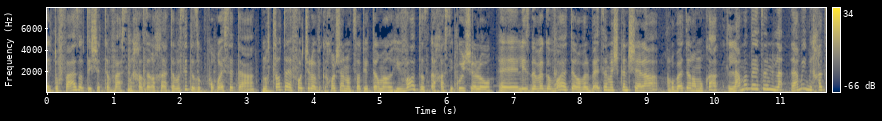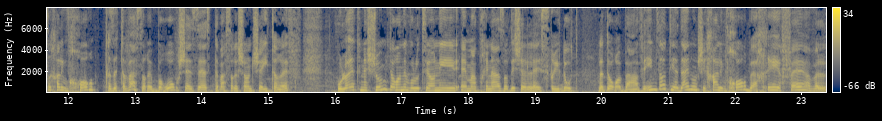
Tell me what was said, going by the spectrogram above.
התופעה הזאת שטווס מחזר אחרי הטווסית, אז הוא פורס את הנוצות היפות שלו, וככל שהנוצות יותר מרהיבות, אז ככה הסיכוי שלו אה, להזדווג גבוה יותר, אבל בעצם יש כאן שאלה הרבה יותר עמוקה. למה בעצם, למה היא בכלל צריכה לבחור כזה טווס? הרי ברור שזה הטווס הראשון שהתערף. הוא לא יקנה שום יתרון אבולוציוני אה, מהבחינה הזאת של אה, שרידות לדור הבא, ועם זאת היא עדיין ממשיכה לבחור בהכי יפה, אבל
